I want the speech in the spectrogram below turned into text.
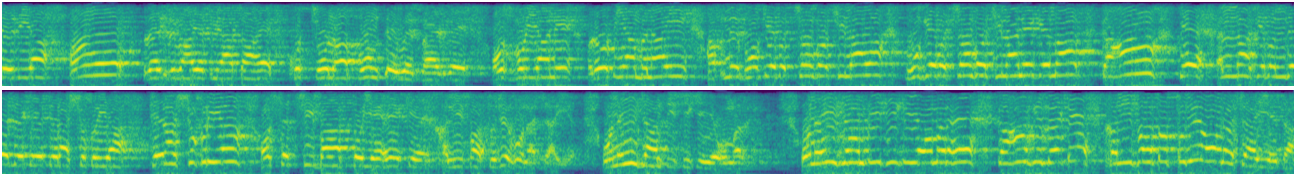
دے دیا۔ اور روایت میں آتا ہے، خود چولہا پونگتے ہوئے بیٹھ گئے۔ اس بڑھیا نے روٹیاں بنائی، اپنے بھوکے بچوں کو کھلایا۔ بھوکے بچوں کو کھلانے کے بعد کہا کہ اللہ کے بندے دیکھے تیرا شکریہ تیرا شکریہ۔ اور سچی بات تو یہ ہے کہ خلیفہ تجھے ہونا چاہیے۔ وہ نہیں جانتی تھی کہ یہ عمر ہے۔ وہ نہیں جانتی تھی کہ یہ عمر ہے۔ کہاں کہ بیٹے، خلیفہ تو تجھے ہونا چاہیے تھا۔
